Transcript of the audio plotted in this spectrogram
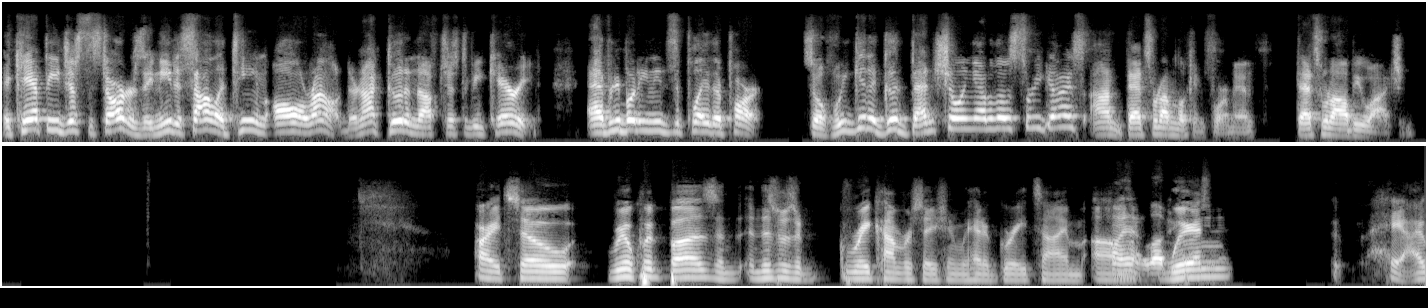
It can't be just the starters. They need a solid team all around. They're not good enough just to be carried. Everybody needs to play their part. So if we get a good bench showing out of those three guys, um, that's what I'm looking for, man. That's what I'll be watching. All right, so real quick, Buzz, and, and this was a great conversation. We had a great time. Um, oh yeah, I love you. When, hey, I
